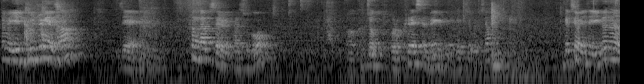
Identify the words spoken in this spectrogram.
그러면 이 둘 중에서 이제 큰 값을 가지고 어, 그쪽으로 클래스를 매기면 되겠죠 그렇죠? 그렇지만 이제 이거는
